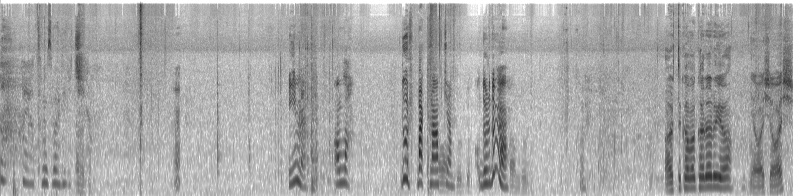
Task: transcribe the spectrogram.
Hayatımız böyle geçiyor. Evet. İyi mi? Allah. Dur bak ne yapacağım. durdu. Durdu mu? Tamam durdu. Artık hava kararıyor. Yavaş yavaş.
